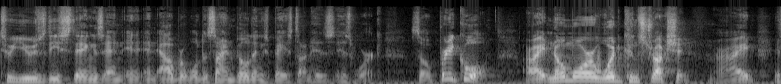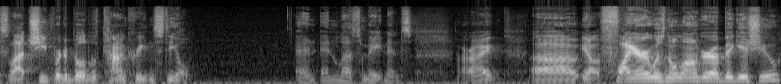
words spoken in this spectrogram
to use these things, and, and, and, Albert will design buildings based on his, his work. So, pretty cool. All right, no more wood construction. All right, it's a lot cheaper to build with concrete and steel and, and less maintenance. All right. Uh, you know, fire was no longer a big issue.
